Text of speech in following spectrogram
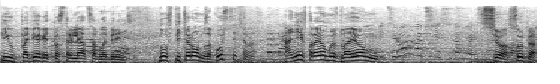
Пи- побегать, постреляться в лабиринте? Ну, в пятером запустите нас? Они втроем, мы вдвоем. Пятером вообще с удовольствием. Все, супер.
